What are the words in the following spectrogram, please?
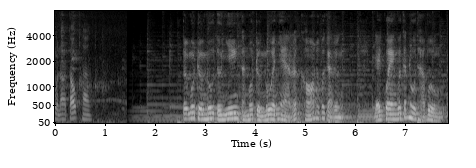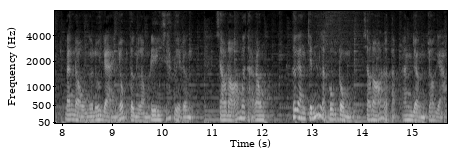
của nó tốt hơn. Từ môi trường nuôi tự nhiên thành môi trường nuôi ở nhà rất khó đối với gà rừng. Để quen với cách nuôi thả vườn, ban đầu người nuôi gà nhốt từng lồng riêng sát về rừng, sau đó mới thả rông. Thức ăn chính là côn trùng, sau đó rồi tập ăn dần cho gạo,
